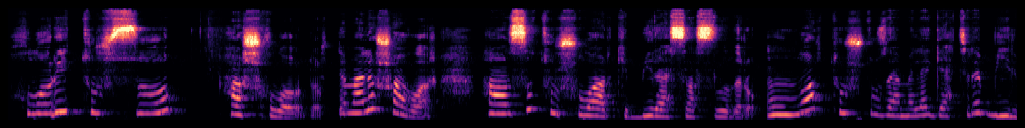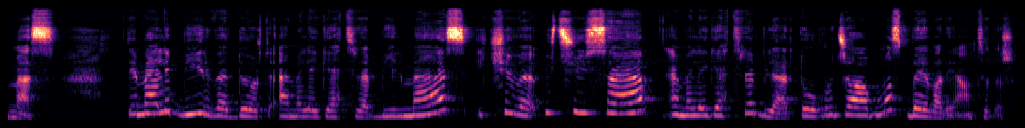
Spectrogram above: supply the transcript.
Xlorid turşusu H-xlordur. Deməli uşaqlar, hansı turşular ki bir əsaslıdır, onlar turş duz əmələ gətirə bilməz. Deməli 1 və 4 əmələ gətirə bilməz, 2 və 3 isə əmələ gətirə bilər. Doğru cavabımız B variantıdır.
